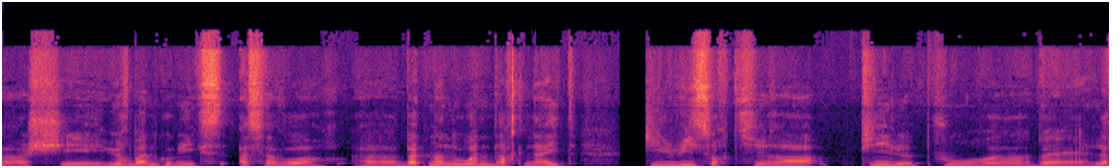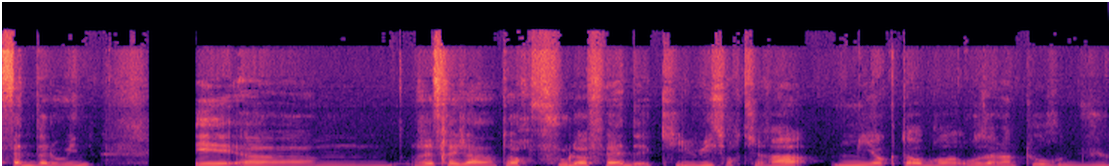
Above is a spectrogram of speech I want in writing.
euh, chez Urban Comics, à savoir euh, Batman One Dark Knight, qui lui sortira pile pour euh, ben, la fête d'Halloween, et euh, Réfrigérateur Full of Head qui lui sortira mi-octobre aux alentours du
